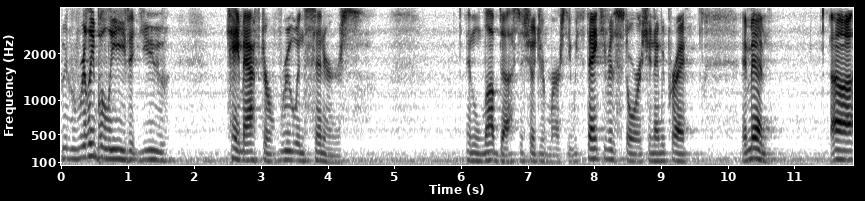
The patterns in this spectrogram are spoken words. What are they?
We would really believe that you came after ruined sinners and loved us and showed your mercy. We thank you for the story. In your name we pray. Amen. Uh,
